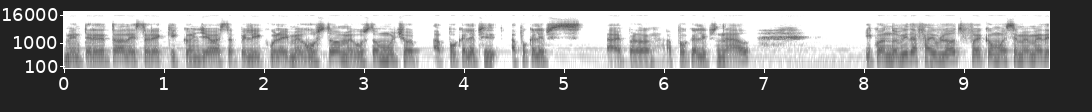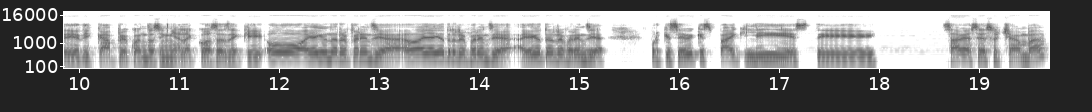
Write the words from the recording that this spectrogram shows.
me enteré de toda la historia que conlleva esta película y me gustó, me gustó mucho Apocalypse, Apocalypse, ay, perdón, Apocalypse Now. Y cuando vi The Five Bloods fue como ese meme de DiCaprio cuando señala cosas de que, oh, ahí hay una referencia, oh, ahí hay otra referencia, ahí hay otra referencia. Porque se ve que Spike Lee, este, sabe hacer su chamba.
